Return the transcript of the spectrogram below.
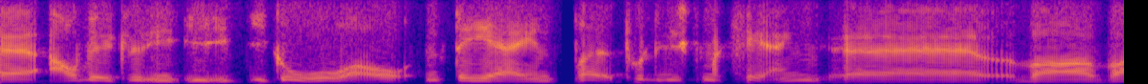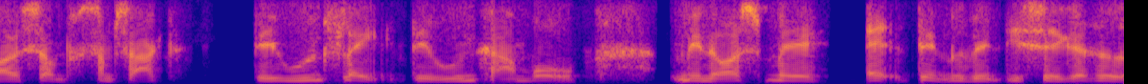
uh, afviklet i, i, i god ord og orden. Det er en bred politisk markering, uh, hvor, hvor som, som sagt, det er uden flag, det er uden kampråb, men også med al den nødvendige sikkerhed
